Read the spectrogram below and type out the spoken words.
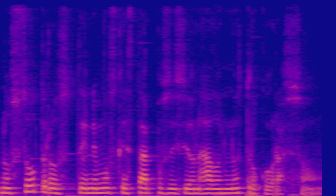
nosotros tenemos que estar posicionados en nuestro corazón.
